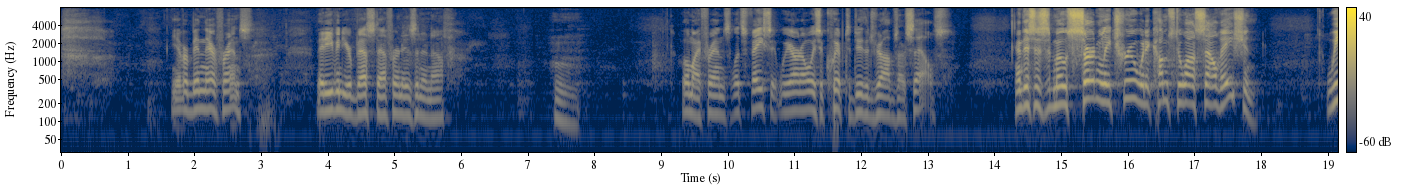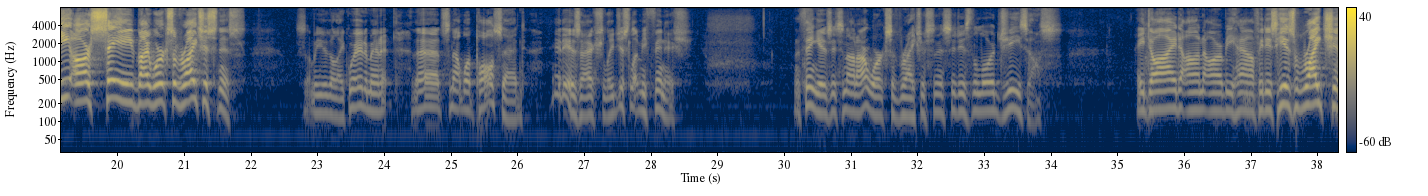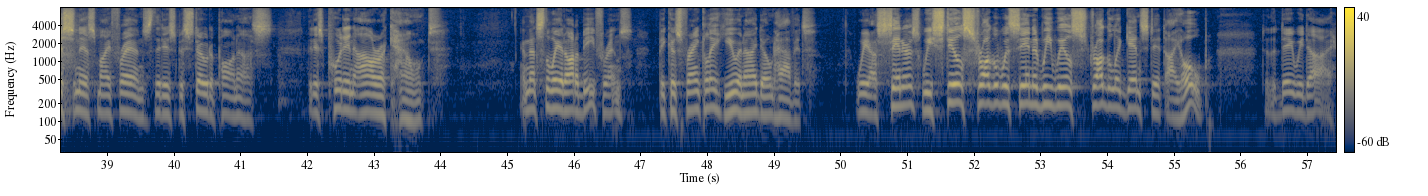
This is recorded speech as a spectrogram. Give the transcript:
You ever been there, friends? That even your best effort isn't enough? Hmm. Well, my friends, let's face it, we aren't always equipped to do the jobs ourselves. And this is most certainly true when it comes to our salvation. We are saved by works of righteousness. Some of you go like, wait a minute, that's not what Paul said. It is actually. Just let me finish. The thing is, it's not our works of righteousness, it is the Lord Jesus. He died on our behalf. It is His righteousness, my friends, that is bestowed upon us, that is put in our account. And that's the way it ought to be, friends, because frankly, you and I don't have it. We are sinners. We still struggle with sin, and we will struggle against it, I hope, to the day we die.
